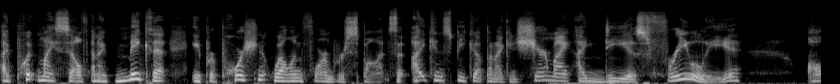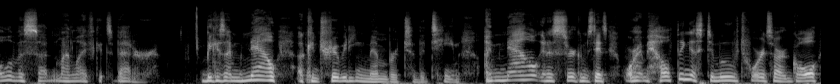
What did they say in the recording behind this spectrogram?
I put myself and I make that a proportionate, well informed response, that I can speak up and I can share my ideas freely, all of a sudden my life gets better because I'm now a contributing member to the team. I'm now in a circumstance where I'm helping us to move towards our goal.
